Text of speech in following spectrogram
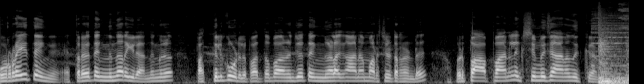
കുറേ തെങ്ങ്. എത്രയോ തെങ്ങ് എന്നറിയില്ല നിങ്ങൾ പത്തിൽ കൂടുതൽ പത്ത് പതിനഞ്ചോ തെങ്ങുകളൊക്കെ ആന മറിച്ചിട്ടിട്ടുണ്ട്. ഒരു പാപ്പാനെ ലക്ഷ്യം വെച്ച് ആന നിൽക്കുകയാണ്.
